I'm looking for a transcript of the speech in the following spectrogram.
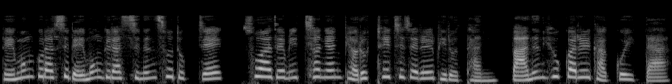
레몬그라스 레몬그라스는 소독제, 소화제 및 천연 벼룩 퇴치제를 비롯한 많은 효과를 갖고 있다.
